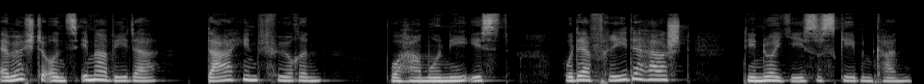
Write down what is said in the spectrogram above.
Er möchte uns immer wieder dahin führen, wo Harmonie ist, wo der Friede herrscht, den nur Jesus geben kann.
